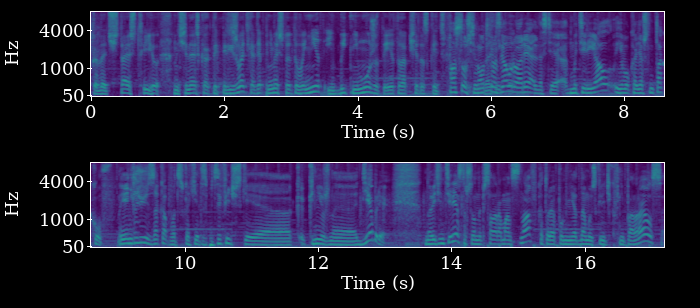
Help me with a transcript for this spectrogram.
когда читаешь, ты ее начинаешь как-то переживать, хотя понимаешь, что этого нет и быть не может, и это вообще, так сказать, Послушайте, ну вот к возникло. разговору о реальности. Материал его, конечно, таков. Я не хочу здесь закапываться в какие-то специфические э, к- книжные дебри, но ведь интересно, что он написал роман «Снав», который, я помню, ни одному из критиков не понравился,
